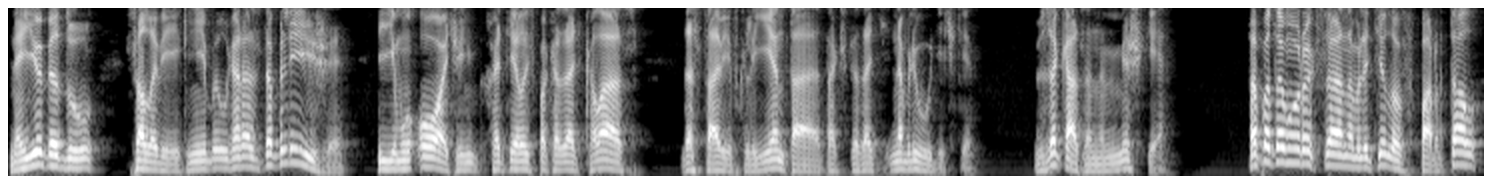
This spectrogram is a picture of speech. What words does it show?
На ее беду Соловей к ней был гораздо ближе, и ему очень хотелось показать класс, доставив клиента, так сказать, на блюдечке, в заказанном мешке. А потому Роксана влетела в портал,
